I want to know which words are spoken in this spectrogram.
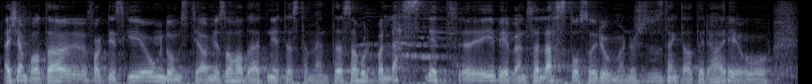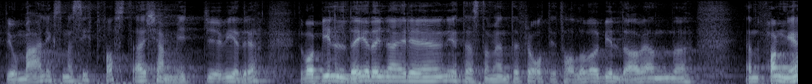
Jeg kommer på at jeg, faktisk I ungdomstida mi så hadde jeg et Nytestamentet, så jeg holdt på å lese litt eh, i Bibelen. Så jeg leste også Romerne, så tenkte jeg at dette her er jo, det er jo meg. liksom, Jeg sitter fast. Jeg kommer ikke videre. Det var bilde i den der eh, Nytestamentet fra 80-tallet. Det var bilde av en en fange.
